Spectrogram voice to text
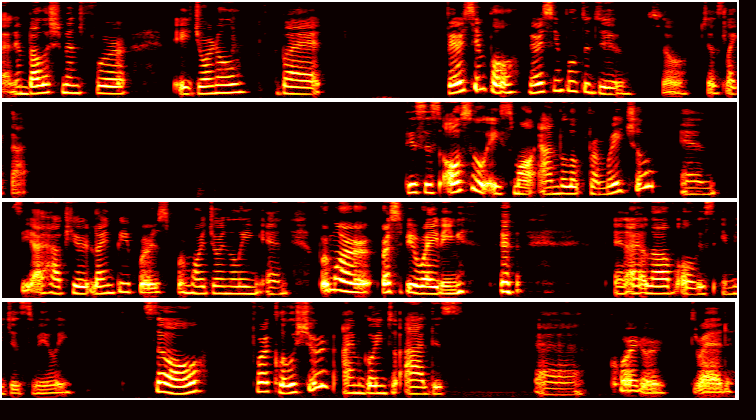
an embellishment for a journal, but very simple, very simple to do. So just like that. This is also a small envelope from Rachel and see I have here line papers for more journaling and for more recipe writing. and I love all these images really. So for closure, I'm going to add this uh, cord or thread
